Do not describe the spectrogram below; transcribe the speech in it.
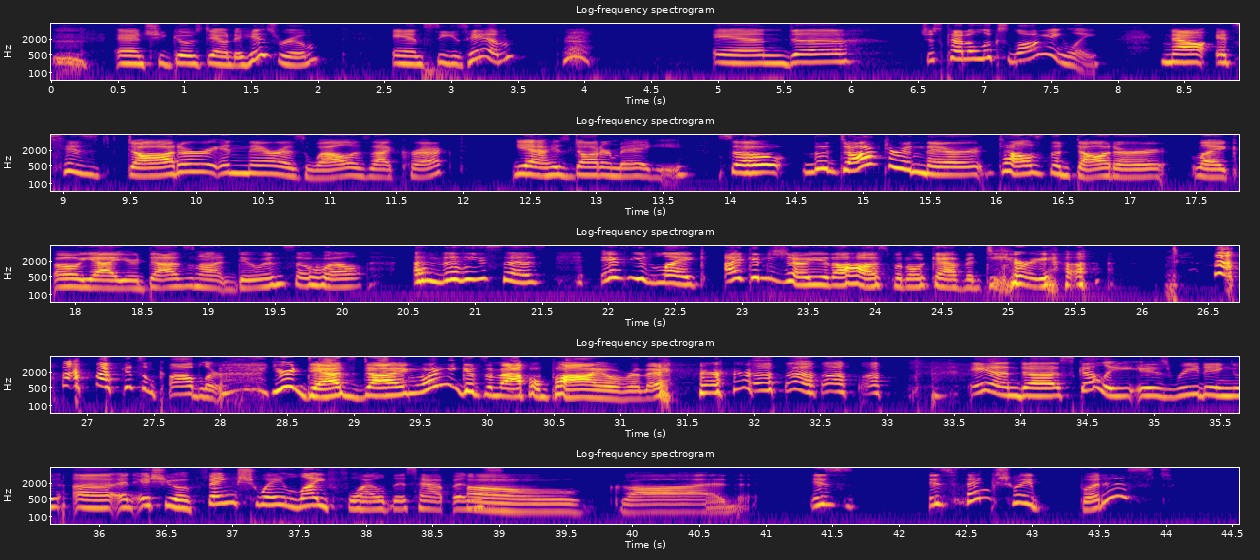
and she goes down to his room and sees him, and uh, just kind of looks longingly. Now, it's his daughter in there as well, is that correct? Yeah, his daughter Maggie. So the doctor in there tells the daughter, like, oh yeah, your dad's not doing so well. And then he says, if you'd like, I can show you the hospital cafeteria. Get some cobbler. Your dad's dying. Why don't you get some apple pie over there? and uh, Scully is reading uh, an issue of Feng Shui Life while this happens. oh God. Is is Feng Shui Buddhist?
